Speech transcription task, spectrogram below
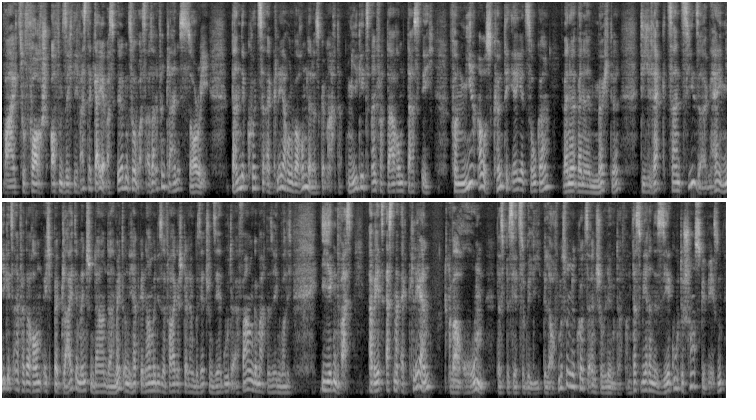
war ich zu forsch, offensichtlich, weiß der Geier was, irgend sowas. Also einfach ein kleines Sorry. Dann eine kurze Erklärung, warum der das gemacht hat. Mir geht es einfach darum, dass ich. Von mir aus könnte er jetzt sogar, wenn er, wenn er möchte, direkt sein Ziel sagen. Hey, mir geht es einfach darum, ich begleite Menschen da und da mit und ich habe genau mit dieser Fragestellung bis jetzt schon sehr gute Erfahrungen gemacht, deswegen wollte ich irgendwas. Aber jetzt erstmal erklären, warum das bis jetzt so gelaufen ist und eine kurze Entschuldigung davon. Das wäre eine sehr gute Chance gewesen,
